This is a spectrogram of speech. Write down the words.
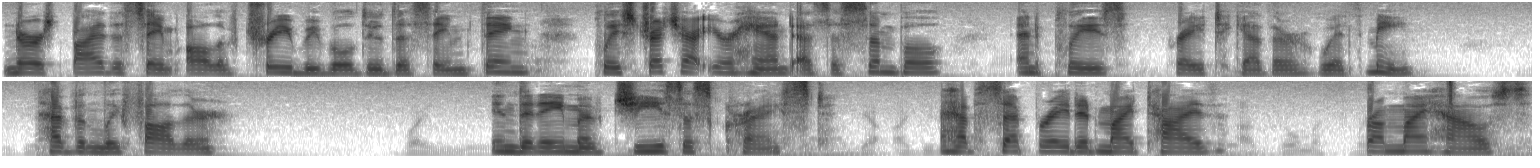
nourished by the same olive tree. We will do the same thing. Please stretch out your hand as a symbol, and please pray together with me. Heavenly Father, in the name of Jesus Christ, I have separated my tithe from my house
